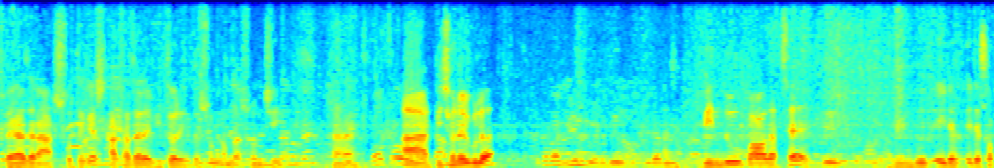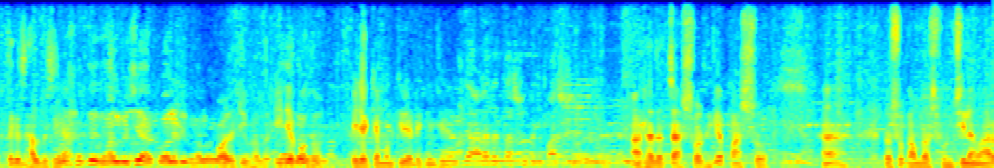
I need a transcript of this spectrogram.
ছয় হাজার আটশো থেকে সাত হাজারের ভিতরে দর্শক আমরা শুনছি হ্যাঁ? আর পিছনেরগুলা এটা ভাই বিন্দু এটা বিন্দু এটা পাওয়া যাচ্ছে? বিন্দু এইটা এটা সব থেকে ঝাল বেশি না? সবথেকে ঝাল বেশি আর কোয়ালিটি ভালো। কোয়ালিটি ভালো। এইটা কত? এটা কেমন কি রেটে কিনছেন? আট হাজার চারশো থেকে পাঁচশো আট হাজার চারশো থেকে পাঁচশো হ্যাঁ? দর্শক আমরা শুনছিলাম। আর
